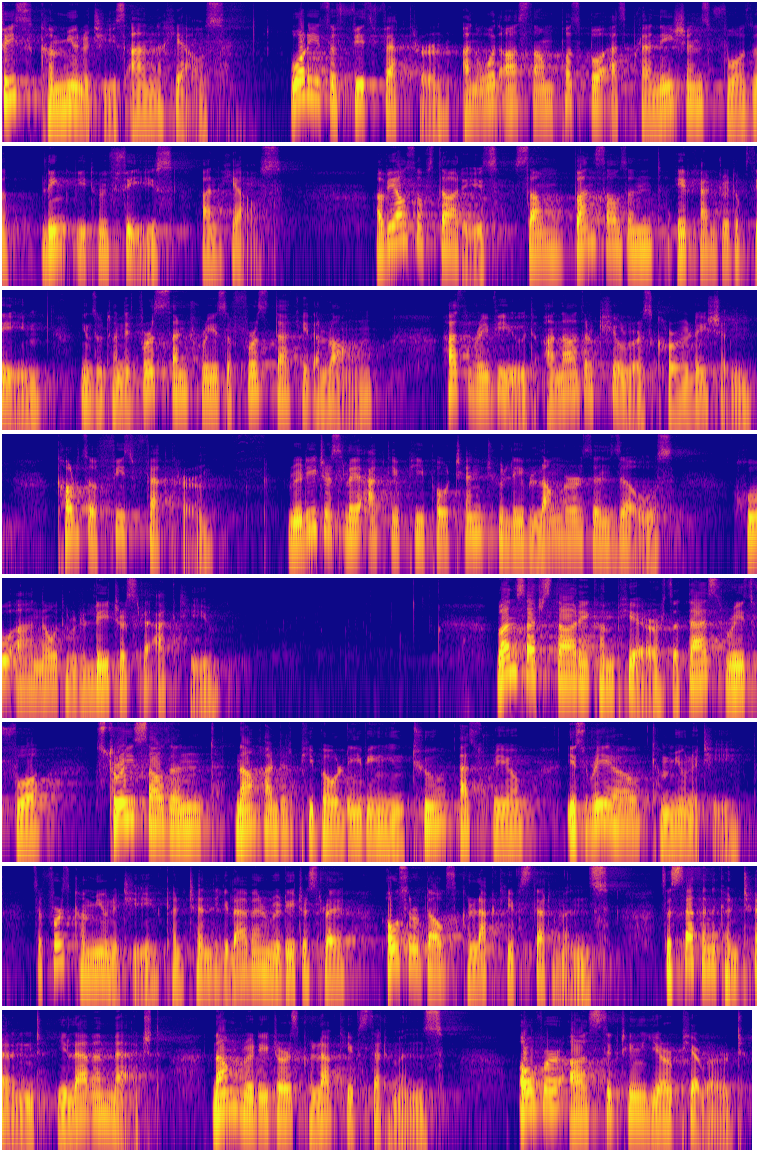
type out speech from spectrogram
Faith communities and health. What is the faith factor, and what are some possible explanations for the link between faith and health? A wealth of studies, some 1,800 of them in the 21st century's first decade alone, has revealed another curious correlation called the faith factor. Religiously active people tend to live longer than those who are not religiously active. One such study compares the death rates for 3,900 people living in two Israel, Israel communities. The first community contained 11 religiously orthodox collective settlements. The second contained 11 matched non religious collective settlements over a 16 year period.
